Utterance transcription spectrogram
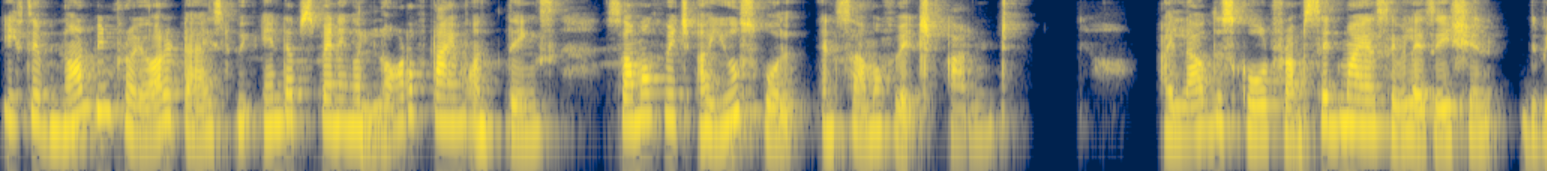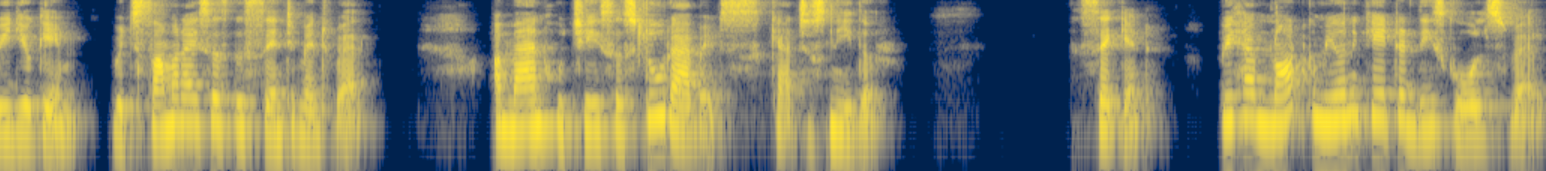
If they've not been prioritized, we end up spending a lot of time on things, some of which are useful and some of which aren't. I love this quote from Sid Meier's Civilization, the video game, which summarizes this sentiment well. A man who chases two rabbits catches neither. Second, we have not communicated these goals well.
